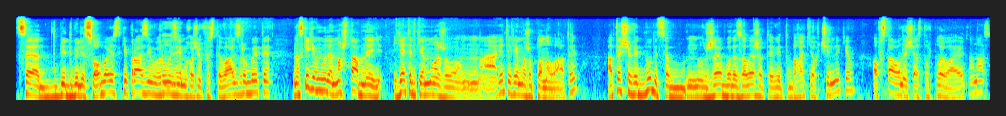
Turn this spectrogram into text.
це Тбілісоба, є такий праздник в Грузії. Ми хочемо фестиваль зробити. Наскільки він буде масштабний, я тільки можу, я тільки можу планувати. А те, що відбудеться, вже буде залежати від багатьох чинників. Обставини часто впливають на нас,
